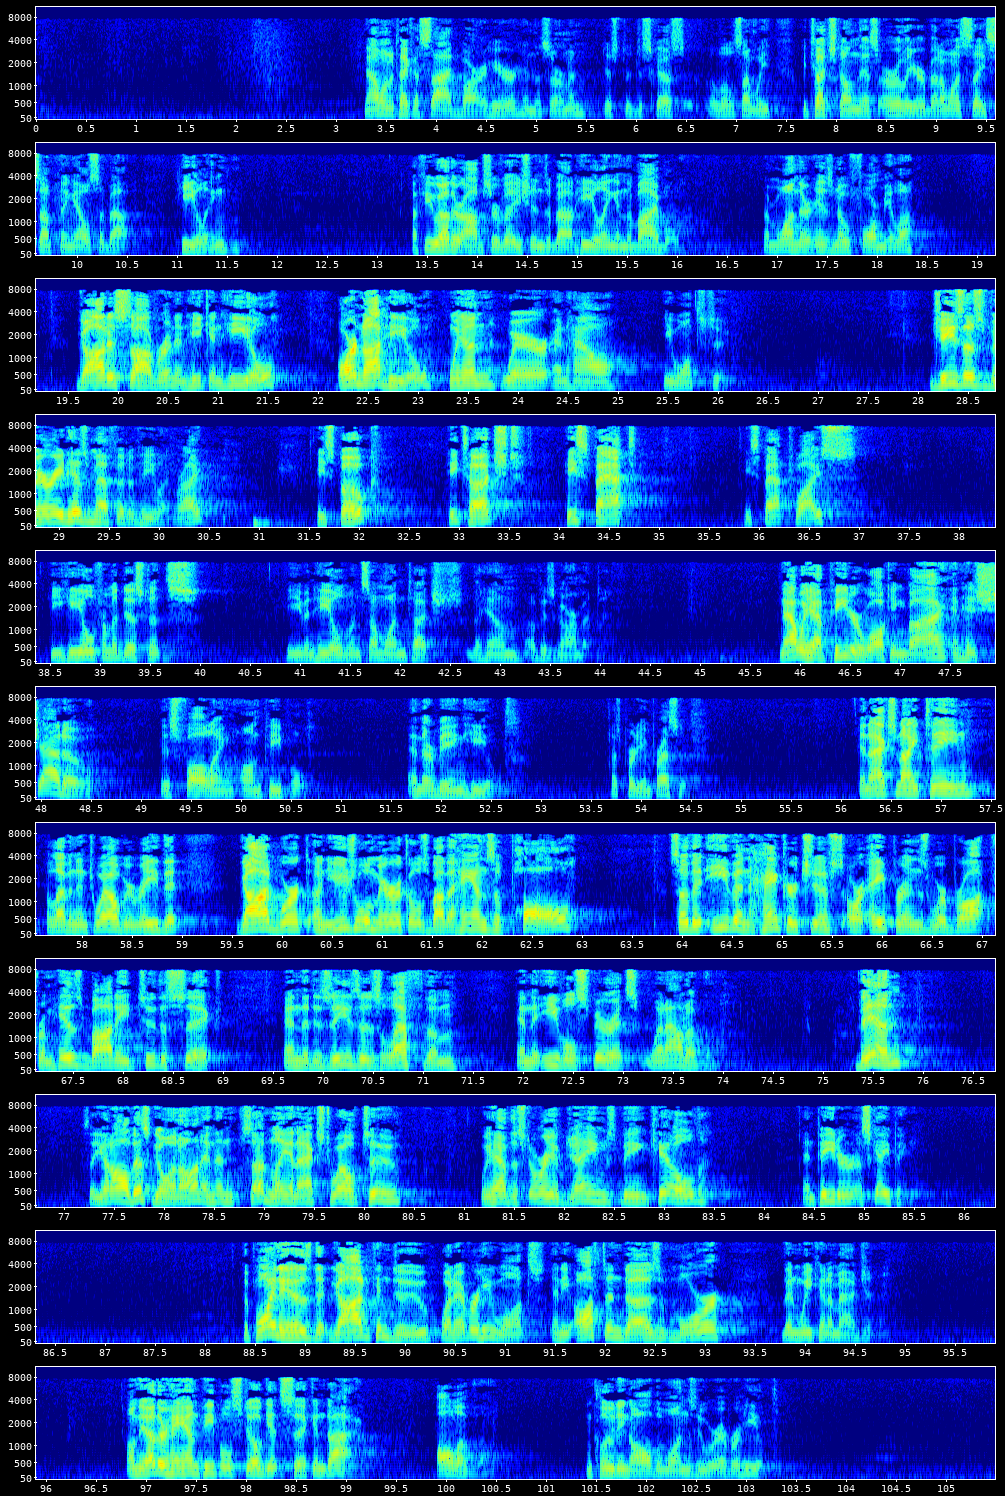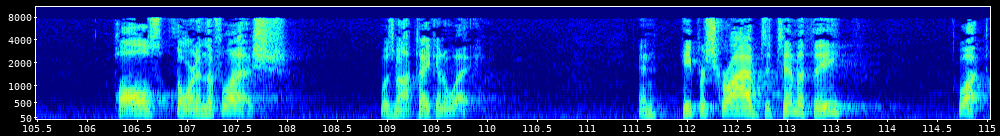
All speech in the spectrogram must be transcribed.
Now, I want to take a sidebar here in the sermon just to discuss a little something. We, we touched on this earlier, but I want to say something else about healing. A few other observations about healing in the Bible. Number one, there is no formula. God is sovereign and He can heal or not heal when, where, and how He wants to. Jesus varied His method of healing, right? He spoke, he touched. He spat. He spat twice. He healed from a distance. He even healed when someone touched the hem of his garment. Now we have Peter walking by, and his shadow is falling on people, and they're being healed. That's pretty impressive. In Acts 19, 11 and 12, we read that God worked unusual miracles by the hands of Paul so that even handkerchiefs or aprons were brought from his body to the sick and the diseases left them and the evil spirits went out of them. Then, so you got all this going on and then suddenly in Acts 12:2 we have the story of James being killed and Peter escaping. The point is that God can do whatever He wants, and He often does more than we can imagine. On the other hand, people still get sick and die. All of them, including all the ones who were ever healed. Paul's thorn in the flesh was not taken away. And he prescribed to Timothy what?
